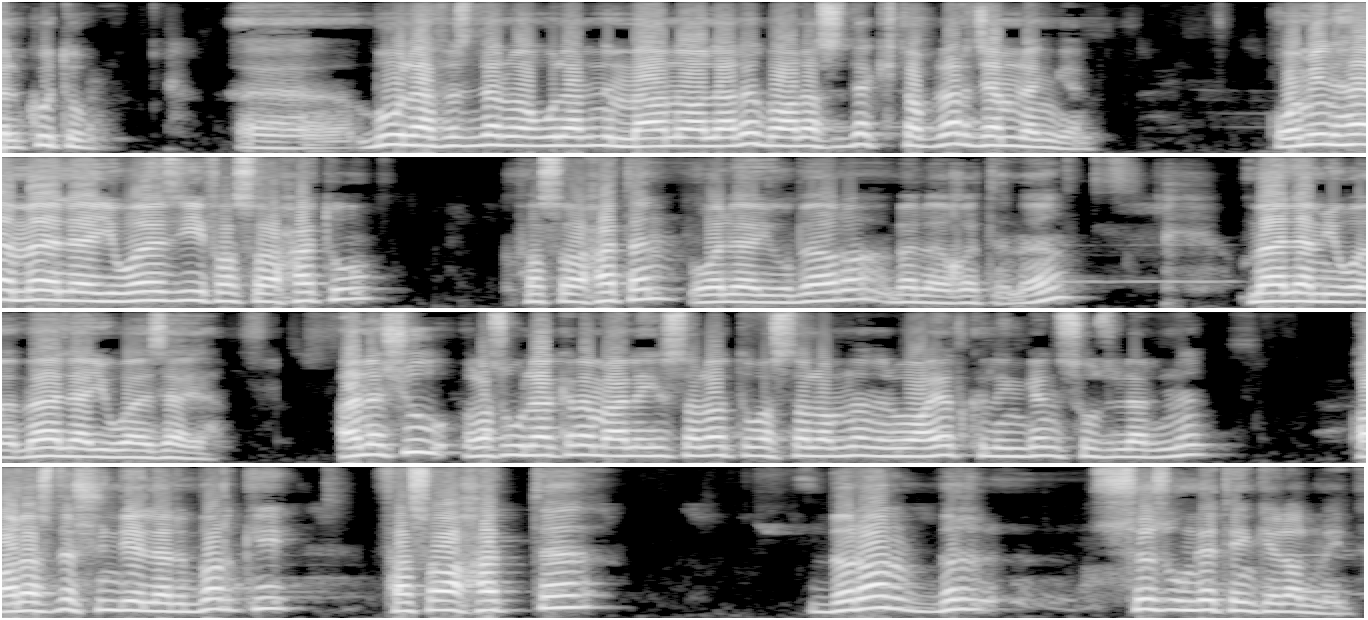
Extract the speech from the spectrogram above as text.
al kutub bu lafzlar va ularni ma'nolari borasida kitoblar jamlangan ومنها ما لا يوازي فصاحة فصاحة ولا يبارى بلاغة ما لم يو... ما لا يوازايا ana shu rasuli akram alayhissalotu vassalomdan rivoyat qilingan so'zlarni orasida shundaylari borki fasohatda biror bir so'z unga teng kelolmaydi.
